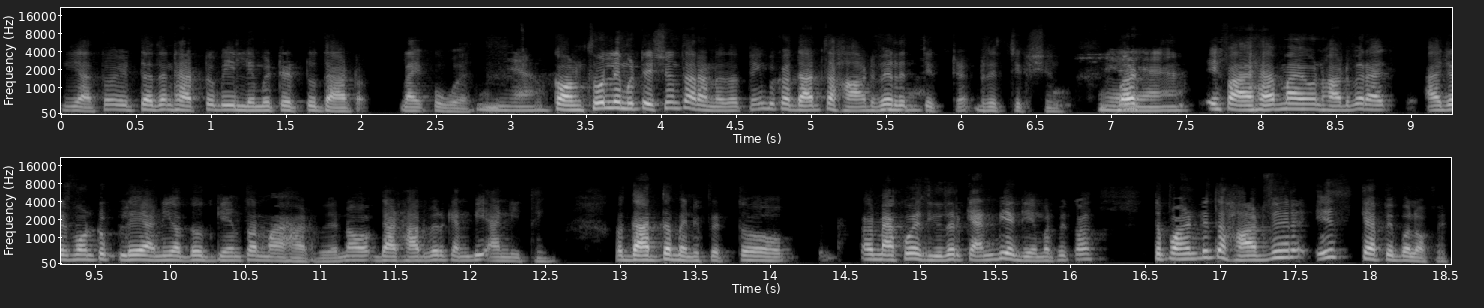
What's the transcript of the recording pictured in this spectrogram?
yeah, so it doesn't have to be limited to that like OS. Yeah, Console limitations are another thing because that's a hardware yeah, restrict restriction. yeah, But yeah. if I have my own hardware, I, I just want to play any of those games on my hardware. Now that hardware can be anything. So that's the benefit. So a macOS user can be a gamer because the point is the hardware is capable of it.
